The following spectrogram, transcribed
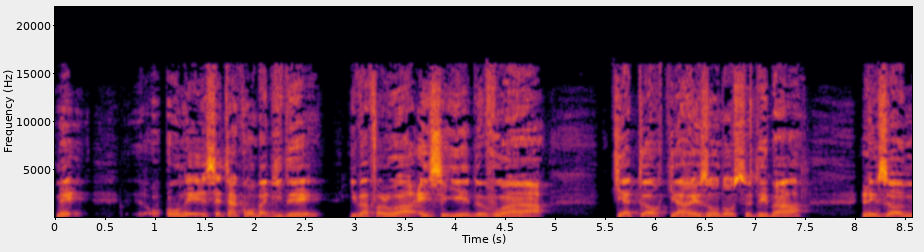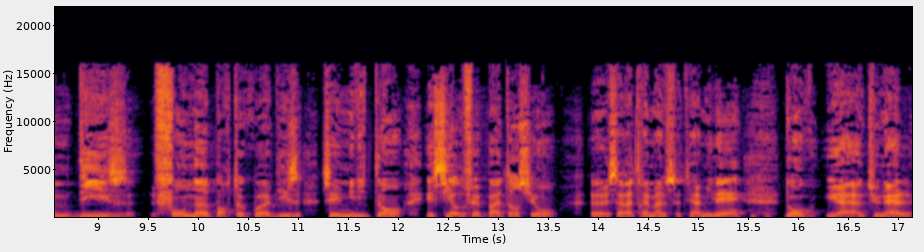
mais c'est un combat d'idées. Il va falloir essayer de voir qui a tort, qui a raison dans ce débat. Les hommes disent, font n'importe quoi, disent c'est militant, et si on ne fait pas attention, euh, ça va très mal se terminer. Donc il y a un tunnel.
